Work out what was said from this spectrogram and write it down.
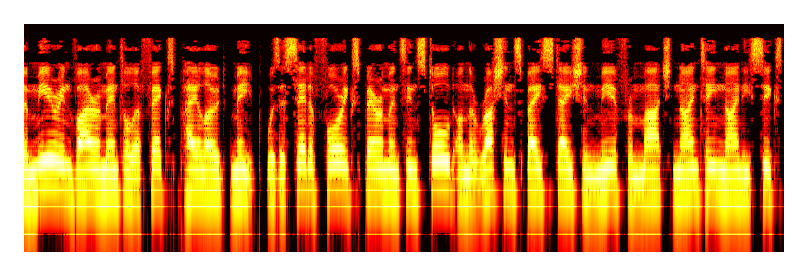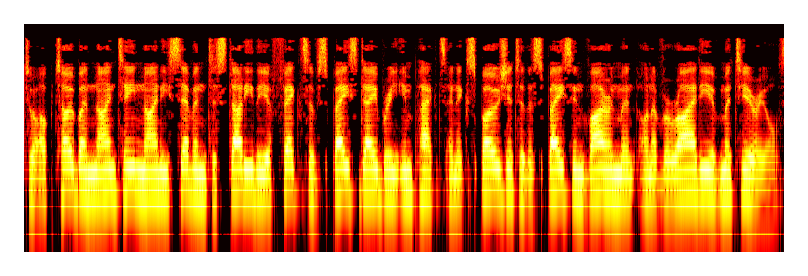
The Mir Environmental Effects Payload was a set of four experiments installed on the Russian space station Mir from March 1996 to October 1997 to study the effects of space debris impacts and exposure to the space environment on a variety of materials.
